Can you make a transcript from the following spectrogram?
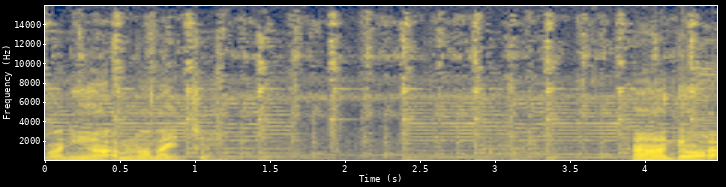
மணியும் அரை மணி நேரம் ஆயிடுச்சு. ஆ தோரா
